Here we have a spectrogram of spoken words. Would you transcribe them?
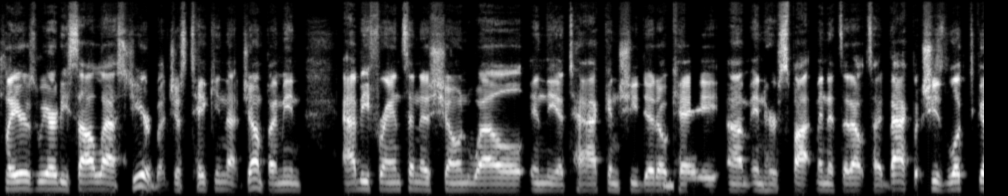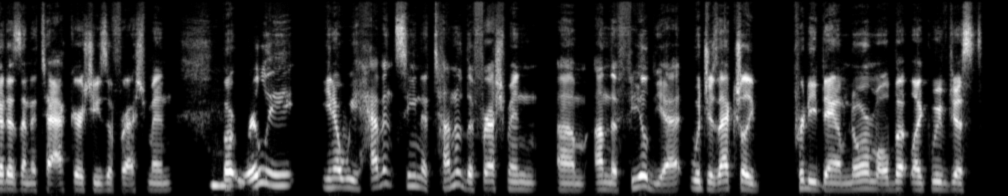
players we already saw last year, but just taking that jump. I mean, Abby Franson has shown well in the attack, and she did mm-hmm. okay um, in her spot minutes at outside back, but she's looked good as an attacker. She's a freshman. Mm-hmm. But really, you know, we haven't seen a ton of the freshmen um, on the field yet, which is actually pretty damn normal. But like we've just,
